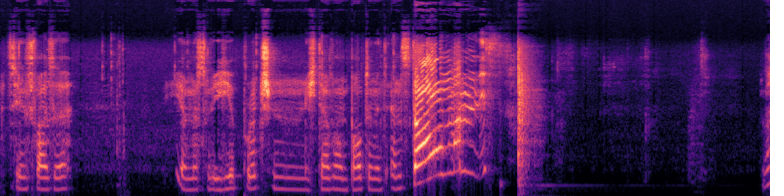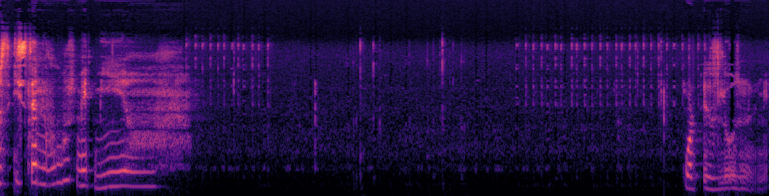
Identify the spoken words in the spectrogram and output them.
Beziehungsweise hier müssen wir hier bridgen. Nicht da war und baut er mit Endstone. Oh Mann, ist. Was ist denn los mit mir? What is los mit mir?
